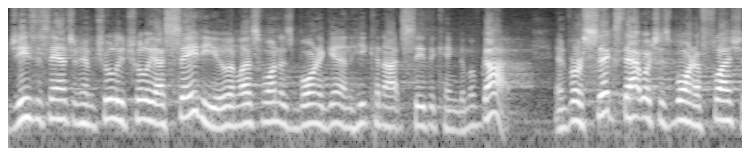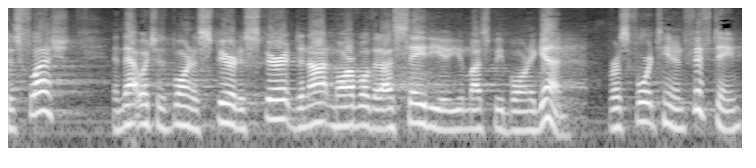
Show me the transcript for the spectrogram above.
Jesus answered him, Truly, truly, I say to you, unless one is born again, he cannot see the kingdom of God. In verse 6, that which is born of flesh is flesh and that which is born of spirit is spirit. Do not marvel that I say to you, you must be born again. Verse 14 and 15.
